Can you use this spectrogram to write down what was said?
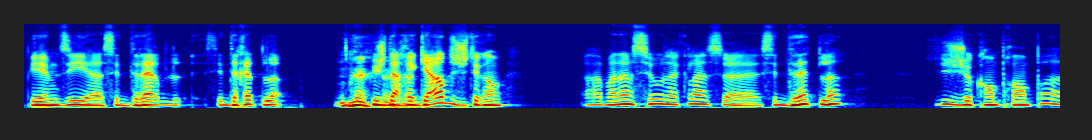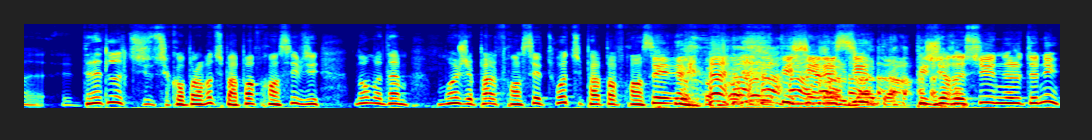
Puis elle me dit, euh, c'est direct là. puis je la regarde, j'étais comme, ah, madame, c'est où la classe? Euh, c'est direct là. Je dis, je comprends pas. Direct là, tu, tu comprends pas, tu parles pas français. Je dis, non, madame, moi je parle français, toi tu parles pas français. puis j'ai reçu, puis j'ai reçu une retenue.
